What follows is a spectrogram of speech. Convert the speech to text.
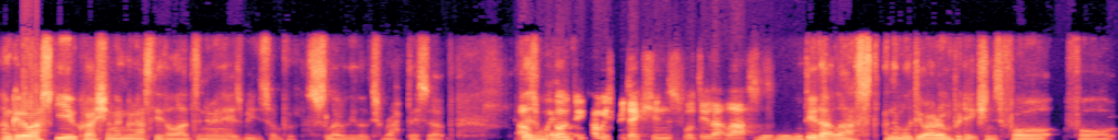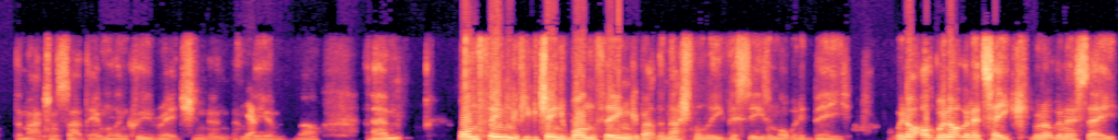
I'm going to ask you a question. I'm going to ask the other lads in a minute as we sort of slowly look to wrap this up. Oh, we've one... got to do Tommy's predictions. We'll do that last. We'll, we'll do that last, and then we'll do our own predictions for for the match on Saturday, and we'll include Rich and, and, and yep. Liam as well. Um, one thing, if you could change one thing about the National League this season, what would it be? We're not we're not going to take we're not going to say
